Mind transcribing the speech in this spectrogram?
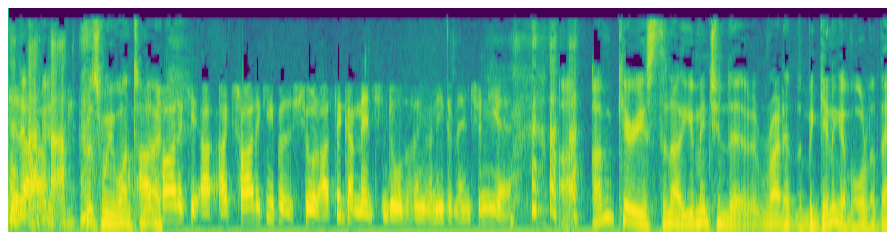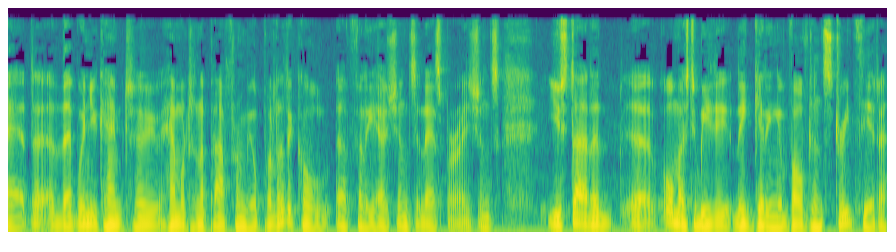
did ask. Because we want to I know. try to keep. I, I try to keep it short. I think I mentioned all the things I need to mention. Yeah. I, I'm curious to know. You mentioned uh, right at the beginning of all of that uh, that when you came to Hamilton, apart from your political affiliations and aspirations, you started uh, almost immediately getting involved in street theatre.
